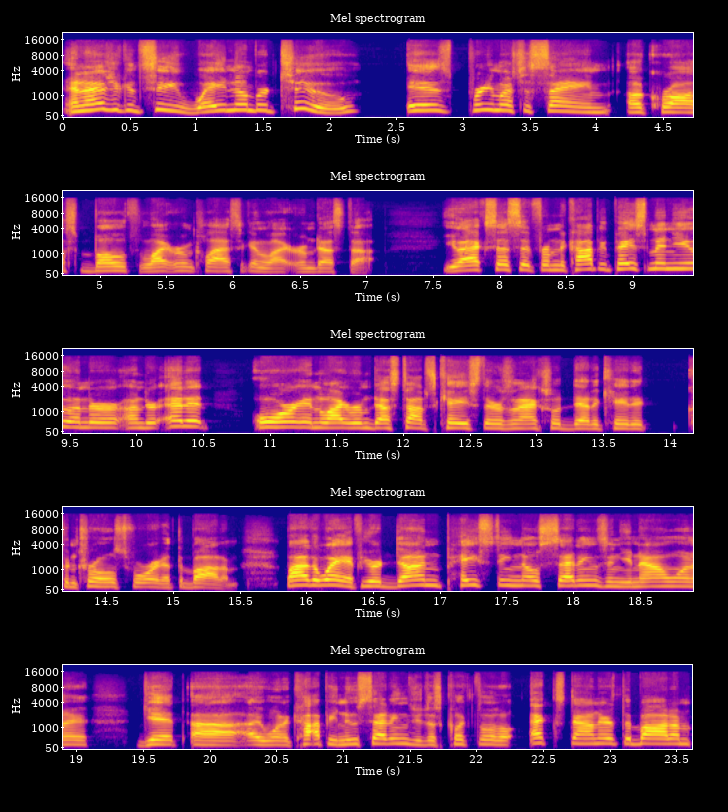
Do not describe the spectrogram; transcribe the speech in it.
And as you can see, way number two is pretty much the same across both Lightroom Classic and Lightroom Desktop. You access it from the copy paste menu under, under edit, or in Lightroom Desktop's case, there's an actual dedicated controls for it at the bottom. By the way, if you're done pasting those settings and you now want to get, uh, I want to copy new settings, you just click the little X down there at the bottom,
